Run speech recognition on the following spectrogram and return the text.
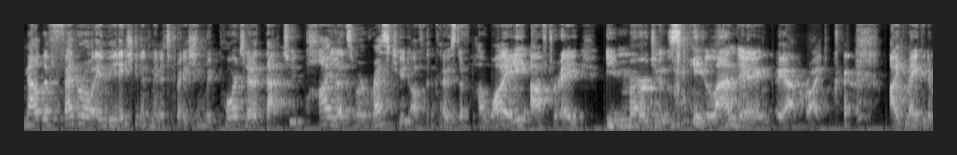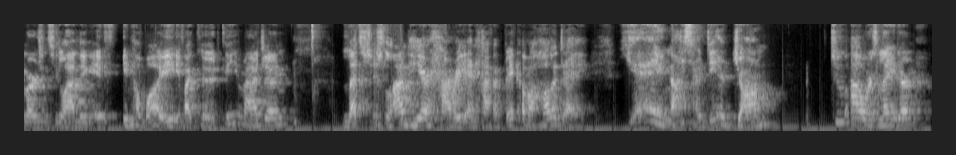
Now, the Federal Aviation Administration reported that two pilots were rescued off the coast of Hawaii after a emergency landing. Yeah, right. I'd make an emergency landing if in Hawaii if I could. Can you imagine? Let's just land here, Harry, and have a bit of a holiday. Yay, nice idea, John. Two hours later,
